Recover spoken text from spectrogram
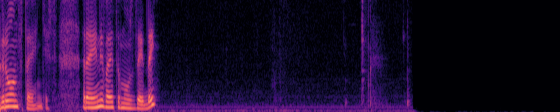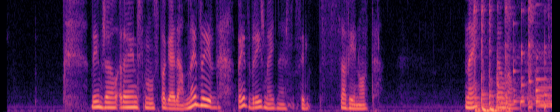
Grunspēņģis. Reini, vai tu mūs dzirdi? Diemžēl Rēnis mums pagaidām nedzird, pēc brīža mēģināsim savienot. Nē, vēl nav.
